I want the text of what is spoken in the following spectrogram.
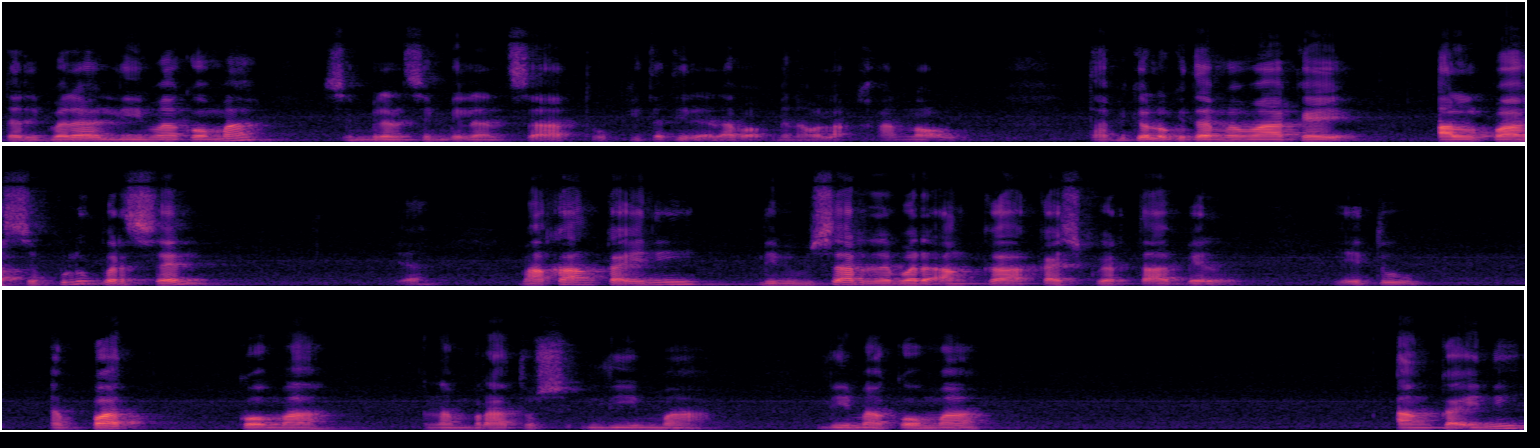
daripada 5,991 kita tidak dapat menolak nol. Tapi kalau kita memakai alfa 10% ya maka angka ini lebih besar daripada angka chi-square tabel yaitu 4,605 5, angka ini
